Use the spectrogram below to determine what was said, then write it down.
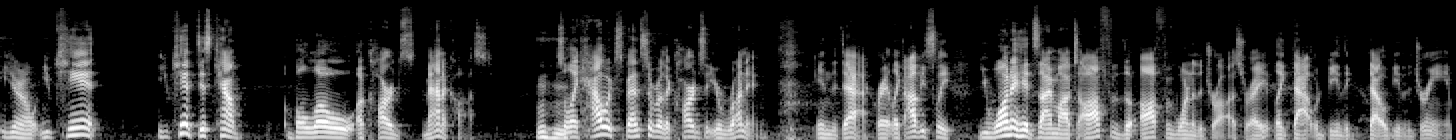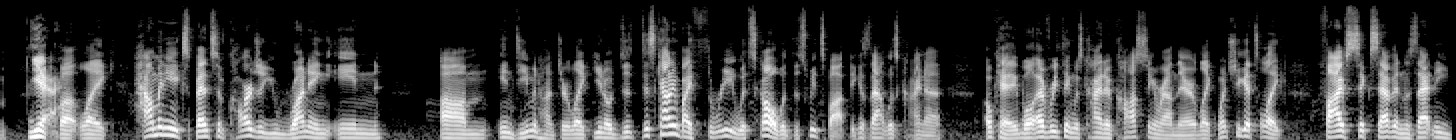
you know you can't you can't discount below a card's mana cost So like, how expensive are the cards that you're running in the deck, right? Like, obviously, you want to hit Xy'mox off of the off of one of the draws, right? Like that would be the that would be the dream. Yeah. But like, how many expensive cards are you running in? um in demon hunter like you know d- discounting by three with skull with the sweet spot because that was kind of okay well everything was kind of costing around there like once you get to like five six seven is that any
